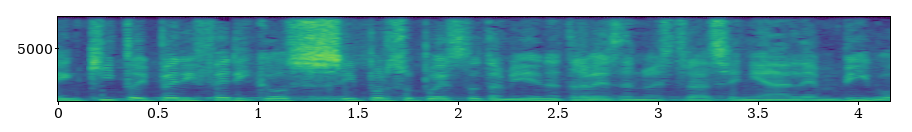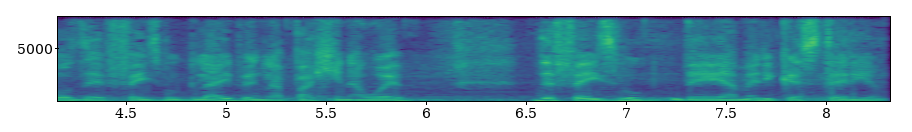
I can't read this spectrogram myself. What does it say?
en Quito y periféricos y por supuesto también a través de nuestra señal en vivo de Facebook Live en la página web de Facebook de América Estéreo.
